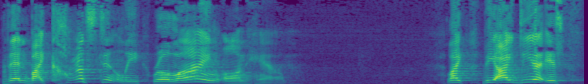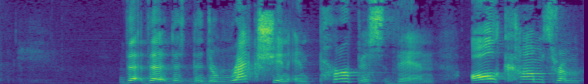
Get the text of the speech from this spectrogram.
then by constantly relying on him. Like the idea is the, the, the, the direction and purpose then all comes from,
